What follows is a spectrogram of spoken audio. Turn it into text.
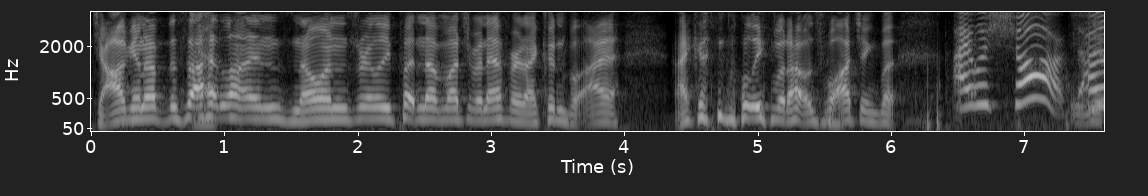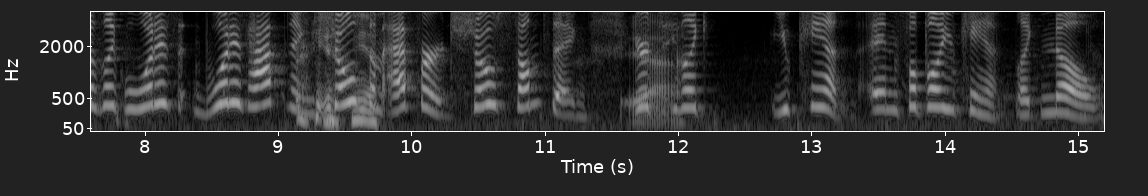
jogging up the sidelines. No one's really putting up much of an effort. I couldn't. I I couldn't believe what I was watching, but I was shocked. I was like, "What is what is happening? Show Yeah. some effort. Show something." You're Yeah. t- like, you can't in football. You can't. Like, no,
